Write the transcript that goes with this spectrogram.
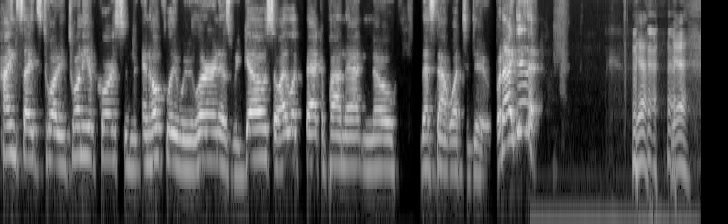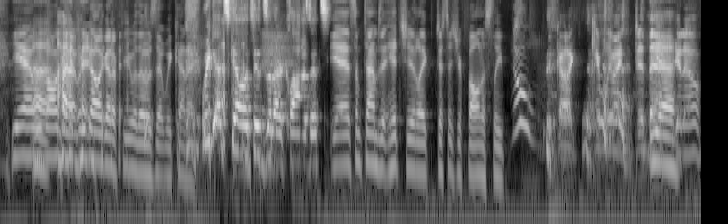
hindsight's 2020 of course and, and hopefully we learn as we go so i look back upon that and know that's not what to do but i did it yeah yeah Yeah, we've Uh, all got I- we've all got a few of those that we kind of we got skeletons in our closets yeah. Sometimes it hits you like just as you're falling asleep. No, God, I can't believe I did that. Yeah. You know.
